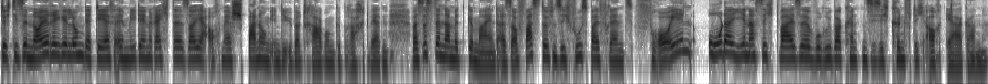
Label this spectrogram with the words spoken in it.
Durch diese Neuregelung der DFL-Medienrechte soll ja auch mehr Spannung in die Übertragung gebracht werden. Was ist denn damit gemeint? Also auf was dürfen sich Fußballfans freuen oder je nach Sichtweise, worüber könnten sie sich künftig auch ärgern?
